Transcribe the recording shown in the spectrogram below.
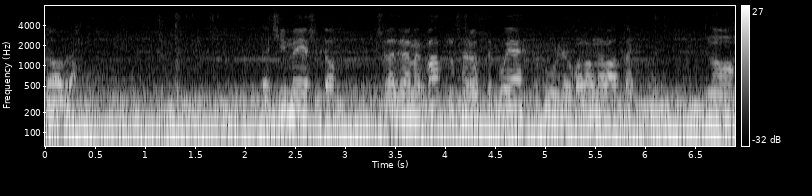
Dobra. Lecimy jeszcze to. Jeszcze nagram jak wapno sobie rozsypuję. Kurde, uwalone łapy. No.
